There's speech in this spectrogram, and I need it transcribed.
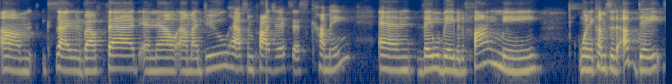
um, excited about that. And now um, I do have some projects that's coming, and they will be able to find me when it comes to the updates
